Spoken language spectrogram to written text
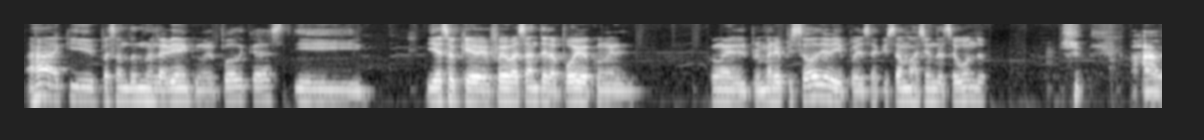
ajá, aquí pasándonosla bien con el podcast y, y eso que fue bastante el apoyo con el, con el primer episodio y pues aquí estamos haciendo el segundo. Ajá,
